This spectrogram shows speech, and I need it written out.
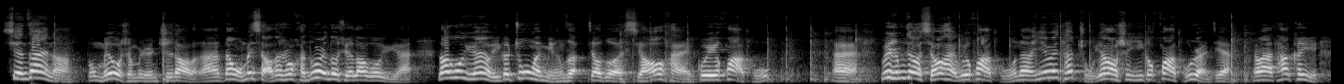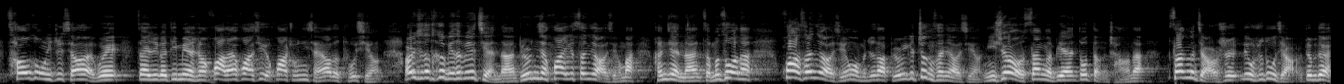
现在呢都没有什么人知道了啊。但我们小的时候，很多人都学 Logo 语言。Logo 语言有一个中文名字，叫做小海龟画图。哎，为什么叫小海龟画图呢？因为它主要是一个画图软件，对吧？它可以操纵一只小海龟在这个地面上画来画去，画出你想要的图形，而且它特别特别简单。比如你想画一个三角形吧，很简单，怎么做呢？画三角形，我们知道，比如一个正三角形，你需要有三个边都等长的，三个角是六十度角，对不对？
